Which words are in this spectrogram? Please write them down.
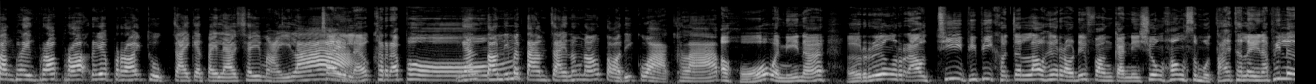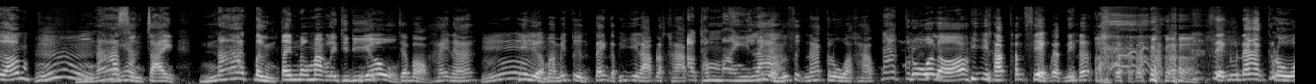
ฟังเพลงเพราะๆเรียบร้อยถูกใจกันไปแล้วใช่ไหมล่ะ ใช่แล้วครับผมงั้นตอนนี้มาตามใจน้องๆต่อดีกว่าครับโอ้โห วันนี้นะ เรื่องราวที่พี่ๆเขาจะเล่าให้เราได้ฟังกันในช่วงห้องสมุดใต้ทะเลนะพี่เหลือมอืมน่าสนใจ น่าตื่นเต้นมากๆเลยทีเดียว จะบอกให้นะอืมพี่เหลือมมาไม่ตื่นเต้นกับพี่ยีรับหรอกครับเอาทำไมพี่ล่ะเหลือมรู้สึกน่ากลัวครับน่ากลัวเหรอ พี่ยีรับทำเสียงแบบเนี้ยเสียงดูน่ากลัว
